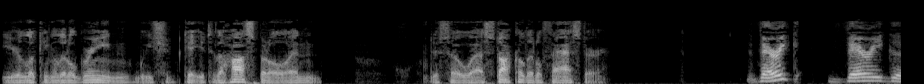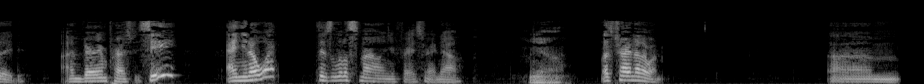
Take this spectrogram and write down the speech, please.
"You're looking a little green. We should get you to the hospital." And so uh, stalk a little faster. Very, very good. I'm very impressed. See? And you know what? There's a little smile on your face right now. Yeah. Let's try another one. Um,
